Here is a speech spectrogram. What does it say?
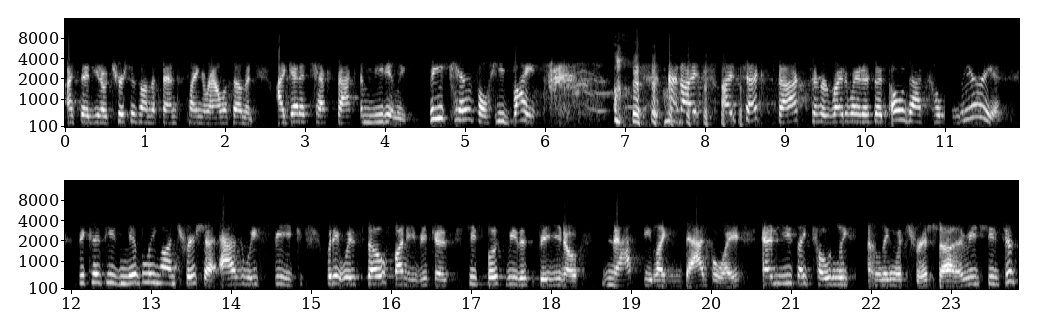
I said, you know, Tricia's on the fence playing around with them, and I get a text back immediately. Be careful, he bites. and I, I text back to her right away and I said, oh, that's hilarious. because he's nibbling on Tricia as we speak. But it was so funny because he's supposed to be this big, you know, nasty like bad boy, and he's like totally settling with Tricia. I mean, she's just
